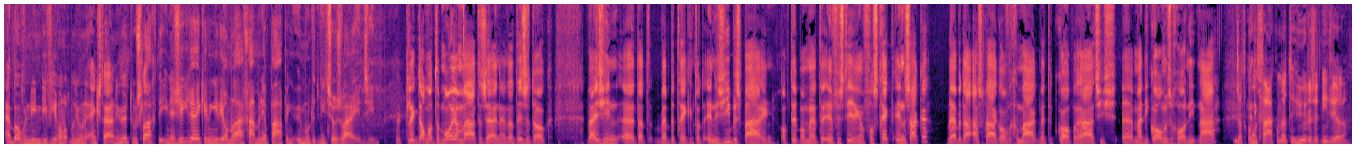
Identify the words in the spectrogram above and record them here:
En bovendien die 400 miljoen extra aan huurtoeslag... de energierekeningen die omlaag gaan. Meneer Paping, u moet het niet zo zwaar inzien. Het klinkt allemaal te mooi om waar te zijn en dat is het ook. Wij zien eh, dat met betrekking tot energiebesparing... op dit moment de investeringen volstrekt inzakken. We hebben daar afspraken over gemaakt met de corporaties... eh, maar die komen ze gewoon niet na. Dat komt vaak omdat de huurders het niet willen.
